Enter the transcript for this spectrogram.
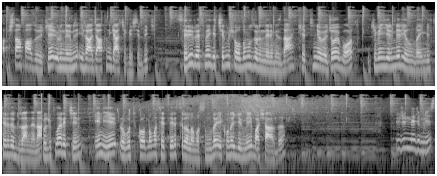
60'tan fazla ülkeye ürünlerimizin ihracatını gerçekleştirdik. Seri üretime geçirmiş olduğumuz ürünlerimizden Catinho ve Joyboard 2021 yılında İngiltere'de düzenlenen çocuklar için en iyi robotik kodlama setleri sıralamasında ilk ona girmeyi başardı. Ürünlerimiz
